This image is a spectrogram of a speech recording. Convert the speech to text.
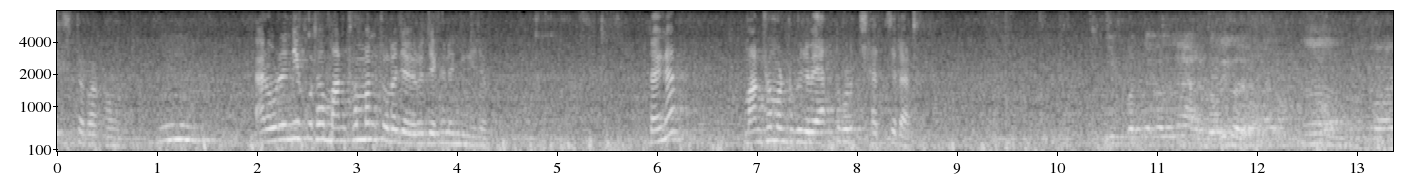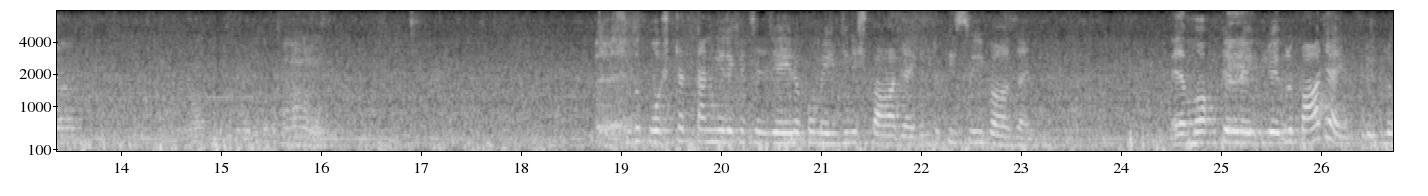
এক্সট্রা খাওয়া আর ওরা নিয়ে কোথাও মান সম্মান চলে যায় ওরা যেখানে নিয়ে যাবে। তাই না? মান সম্মান ঢুকে যাবে এত বড় ছাড়ছে রাখ শুধু পোস্টার টানিয়ে রেখেছে যে এরকম এই জিনিস পাওয়া যায়, কিন্তু কিছুই পাওয়া যায় না এরা মকটেল, এগুলো এগুলো পাওয়া যায়? এগুলো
